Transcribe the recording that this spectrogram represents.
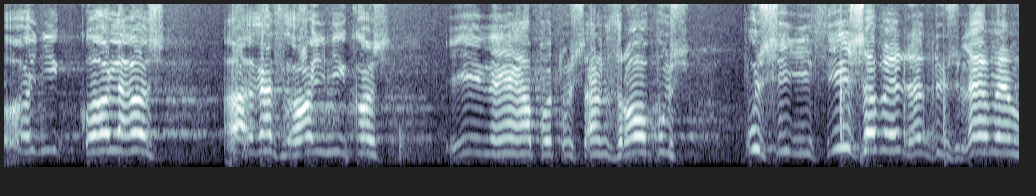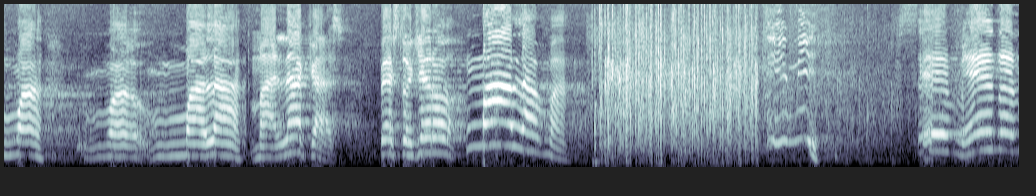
Ο Νικόλαος Αγαθόνικος είναι από τους ανθρώπους που συνηθίσαμε να τους λέμε μα, μα, μαλά. Μαλάκας. Πες το γέρο. Μάλαμα. Τιμή σε μέναν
